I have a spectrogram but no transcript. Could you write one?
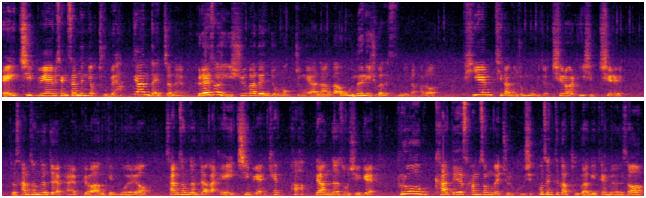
HBM 생산 능력 두 배 확대한다 했잖아요. 그래서 이슈가 된 종목 중에 하나가 오늘 이슈가 됐습니다. 바로 PMT라는 종목이죠. 7월 27일. 그래서 삼성전자의 발표와 함께 뭐예요? 삼성전자가 HBM 캐파 확대한다는 소식에 프로브카드 삼성 매출 90%가 부각이 되면서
